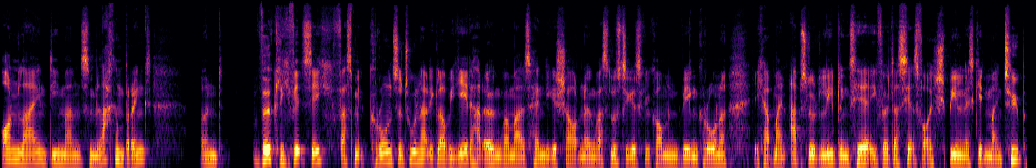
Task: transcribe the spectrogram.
online, die man zum Lachen bringt. Und wirklich witzig, was mit Corona zu tun hat. Ich glaube, jeder hat irgendwann mal das Handy geschaut und irgendwas Lustiges gekommen wegen Corona. Ich habe mein absolutes Lieblings hier. Ich würde das jetzt für euch spielen. Es geht um einen Typ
